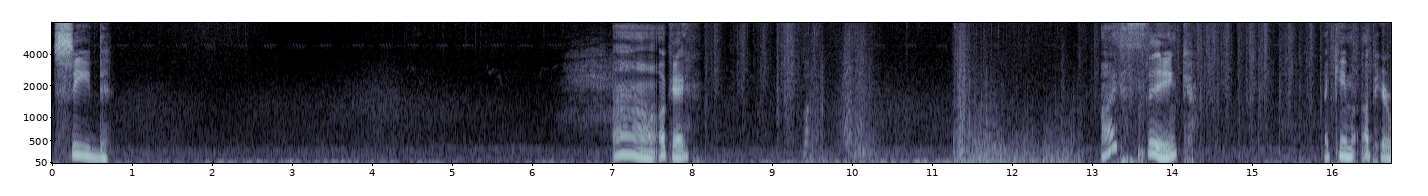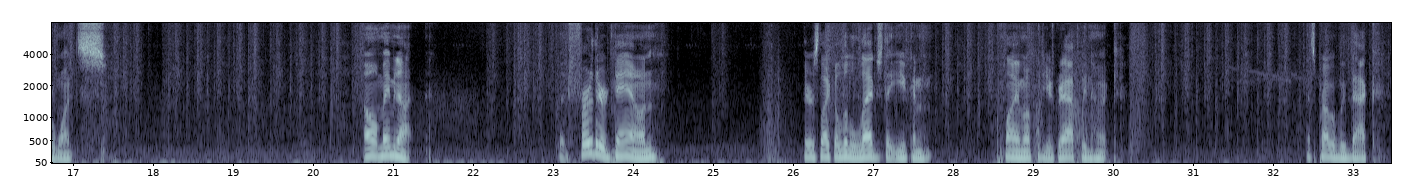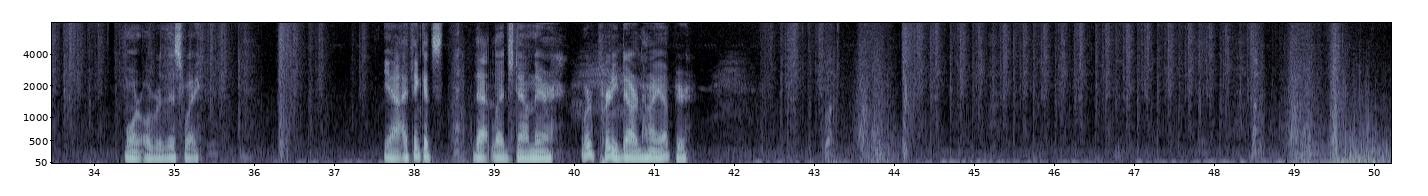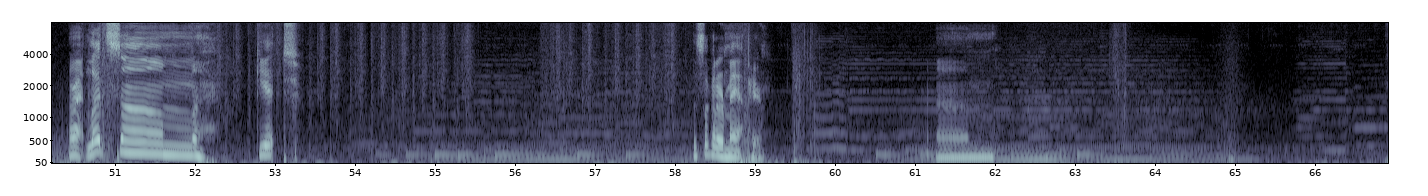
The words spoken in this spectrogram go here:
seed. Oh, okay. I think I came up here once. Oh, maybe not. But further down, there's like a little ledge that you can climb up with your grappling hook. That's probably back more over this way. Yeah, I think it's that ledge down there. We're pretty darn high up here. All right, let's um get Let's look at our map here. Um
